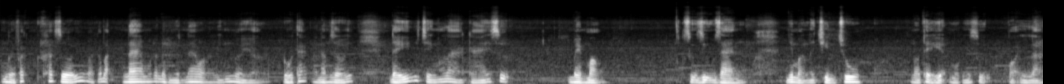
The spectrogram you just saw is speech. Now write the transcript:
người khác, khác giới và các bạn nam các đồng nghiệp nam hoặc là những người ờ, đối tác là nam giới đấy chính là cái sự mềm mỏng sự dịu dàng nhưng mà lại chỉn chu. Nó thể hiện một cái sự gọi là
